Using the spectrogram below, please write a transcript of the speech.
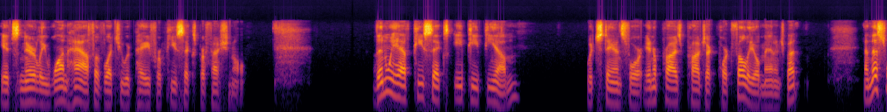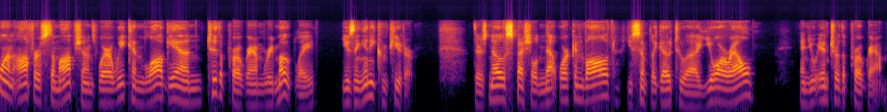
It's nearly one half of what you would pay for P6 Professional. Then we have P6 EPPM, which stands for Enterprise Project Portfolio Management. And this one offers some options where we can log in to the program remotely using any computer. There's no special network involved. You simply go to a URL and you enter the program.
